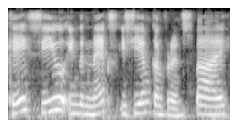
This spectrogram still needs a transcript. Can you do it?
Okay, see you in the next ISIEM conference. Bye.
